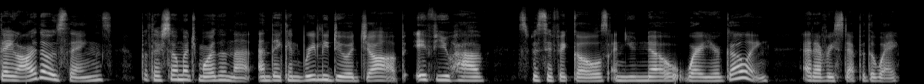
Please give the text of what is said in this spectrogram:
They are those things, but they're so much more than that, and they can really do a job if you have specific goals and you know where you're going at every step of the way.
